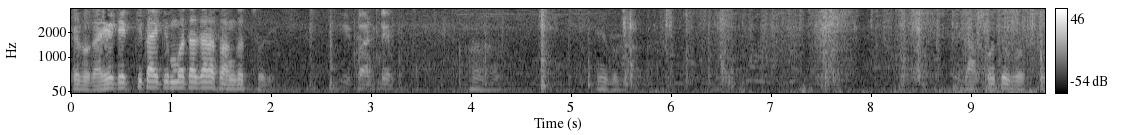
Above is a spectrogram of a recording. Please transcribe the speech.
हे बघा हे डेकची काय किंमत आहे जरा सांगत सोय हां. हे बघा. दाखवतो वस्तू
